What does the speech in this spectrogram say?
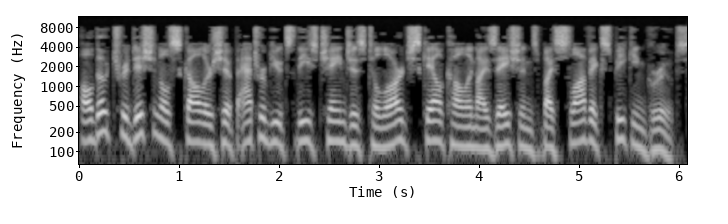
Although traditional scholarship attributes these changes to large-scale colonizations by Slavic-speaking groups,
